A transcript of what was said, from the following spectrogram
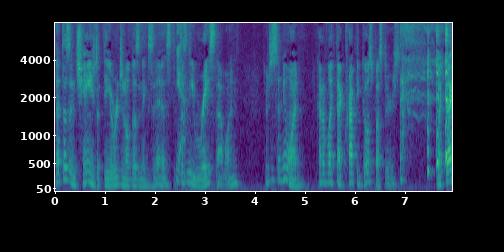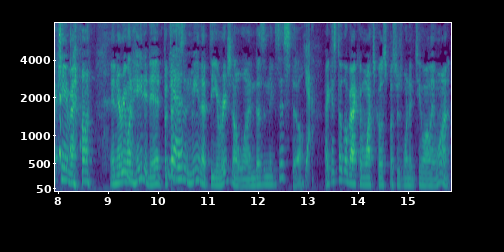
That doesn't change that the original doesn't exist. It Yeah. doesn't erase that one. There's just a new one. Kind of like that crappy Ghostbusters. like, that came out and everyone hated it, but that Yeah. doesn't mean that the original one doesn't exist still. Yeah. I can still go back and watch Ghostbusters 1 and 2 all I want.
